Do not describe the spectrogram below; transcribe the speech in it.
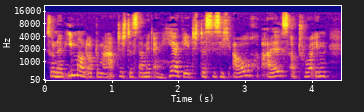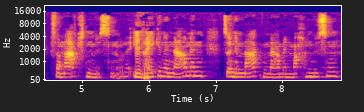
sondern immer und automatisch das damit einhergeht, dass sie sich auch als Autorin vermarkten müssen oder ihren mhm. eigenen Namen zu einem Markennamen machen müssen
